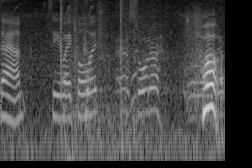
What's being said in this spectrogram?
Sam, see your way forward? Yeah, sorta. Fuck.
